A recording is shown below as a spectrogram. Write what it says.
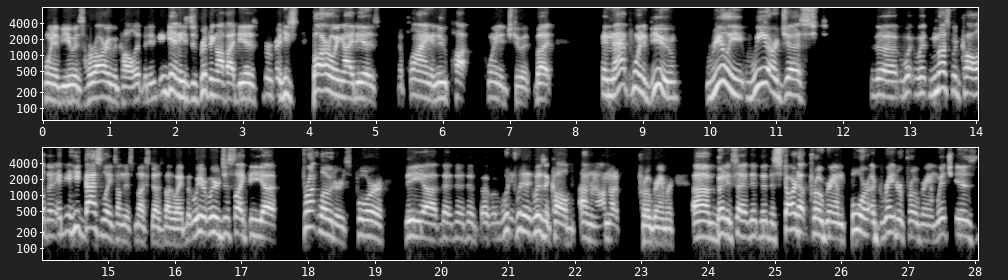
point of view, as Harari would call it, but again, he's just ripping off ideas. He's borrowing ideas and applying a new pop coinage to it. But in that point of view, really we are just the what, what Musk would call the he vacillates on this. Musk does, by the way, but we're we're just like the uh, front loaders for the uh, the the, the uh, what, what, is, it called? I don't know. I'm not a programmer, um, but it's a, the, the startup program for a greater program, which is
